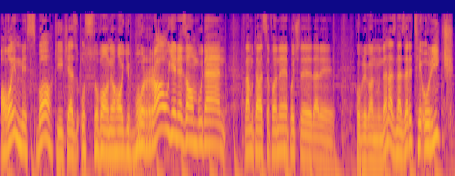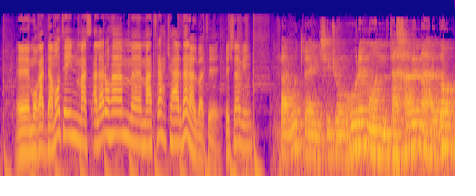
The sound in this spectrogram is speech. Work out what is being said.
آقای مصباح که یکی از استوانه های برای نظام بودن و متاسفانه پشت در خبرگان موندن از نظر تئوریک مقدمات این مسئله رو هم مطرح کردن البته. بشنوین. فرمود رئیس جمهور منتخب مردم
